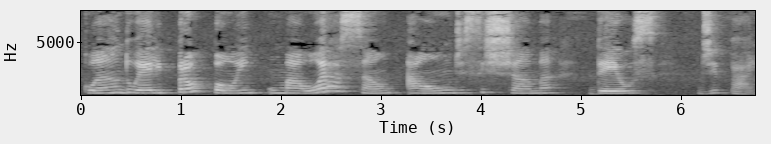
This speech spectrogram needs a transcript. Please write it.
quando ele propõe uma oração aonde se chama Deus de Pai.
